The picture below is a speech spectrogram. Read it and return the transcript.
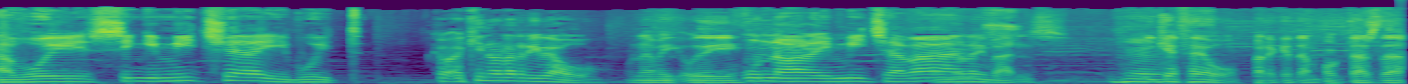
Avui 5 i mitja i 8. A quina hora arribeu? Una, mica, dir... una hora i mitja abans. Una hora abans. Mm. I què feu? Perquè tampoc t'has de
